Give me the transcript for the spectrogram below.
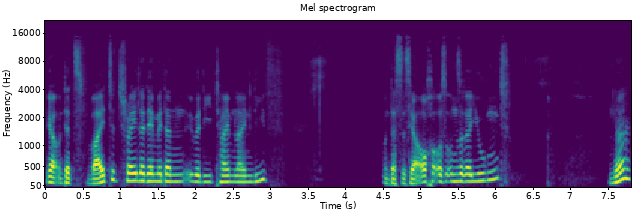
Ja, und der zweite Trailer, der mir dann über die Timeline lief, und das ist ja auch aus unserer Jugend, ne?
